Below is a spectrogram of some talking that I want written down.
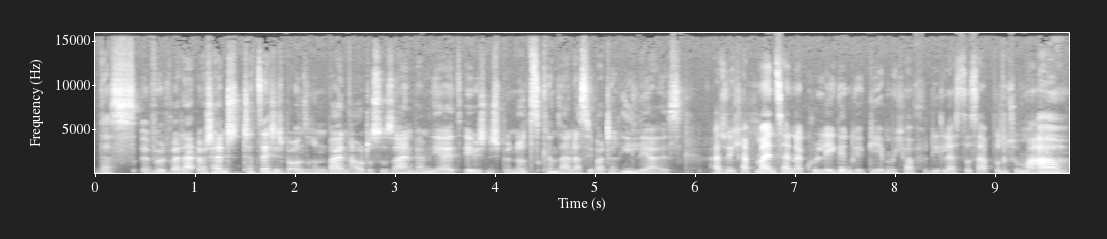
das wird wa- wahrscheinlich tatsächlich bei unseren beiden Autos so sein. Wir haben die ja jetzt ewig nicht benutzt. Kann sein, dass die Batterie leer ist. Also ich habe meins einer Kollegin gegeben. Ich hoffe, die lässt es ab und zu mal Ah. an.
